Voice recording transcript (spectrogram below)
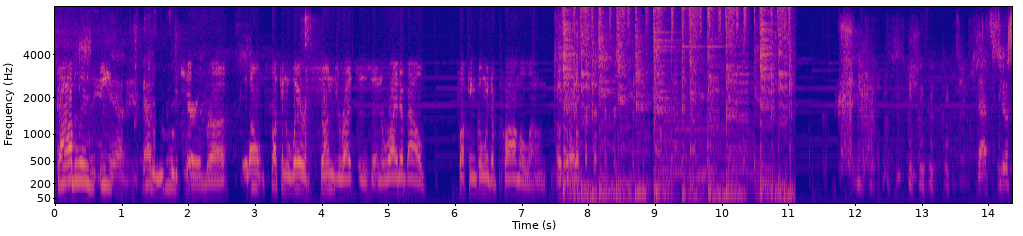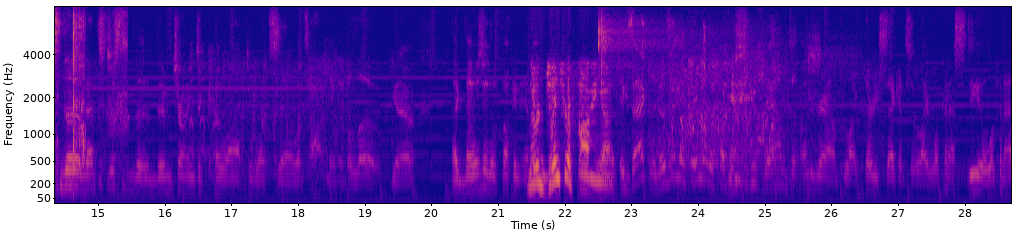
Goblins eat Yeah, dead roadkill, bruh. They don't fucking wear sundresses and write about fucking going to prom alone, okay? That's just the that's just the them trying to co-opt what's uh, what's happening below. You know, like those are the fucking. They're gentrifying us. Exactly. Those MFA motherfuckers scoot down to underground for like 30 seconds and are like, what can I steal? What can I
